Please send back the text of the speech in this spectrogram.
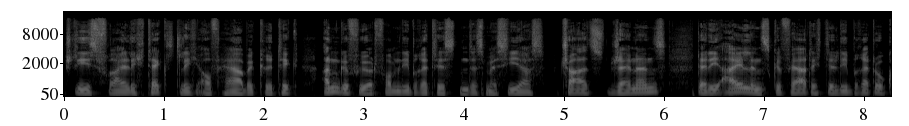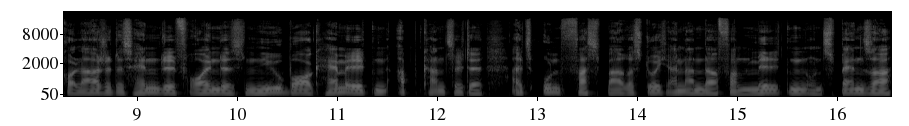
stieß freilich textlich auf herbe Kritik, angeführt vom Librettisten des Messias, Charles Jennens, der die Islands gefertigte Libretto-Collage des Händel-Freundes Newborg Hamilton abkanzelte als unfassbares Durcheinander von Milton und Spencer,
